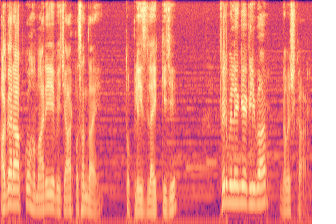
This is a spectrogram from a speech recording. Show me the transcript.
अगर आपको हमारे ये विचार पसंद आए तो प्लीज़ लाइक कीजिए। फिर मिलेंगे अगली बार। नमस्कार।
